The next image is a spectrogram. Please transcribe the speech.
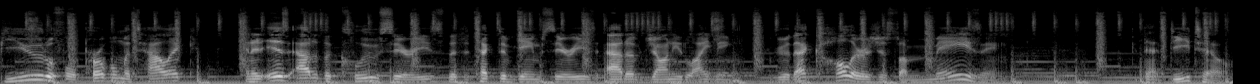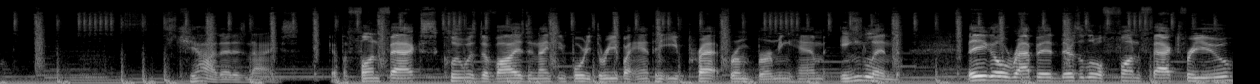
beautiful purple metallic and it is out of the Clue series, the detective game series out of Johnny Lightning. Dude, that color is just amazing. Look at that detail. God, that is nice. Got the fun facts. Clue was devised in 1943 by Anthony E. Pratt from Birmingham, England. There you go, Rapid. There's a little fun fact for you.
